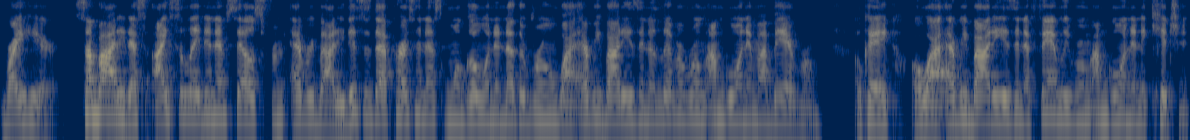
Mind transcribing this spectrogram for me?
right here. Somebody that's isolating themselves from everybody. This is that person that's going to go in another room while everybody is in the living room. I'm going in my bedroom. Okay. Or while everybody is in a family room, I'm going in the kitchen.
